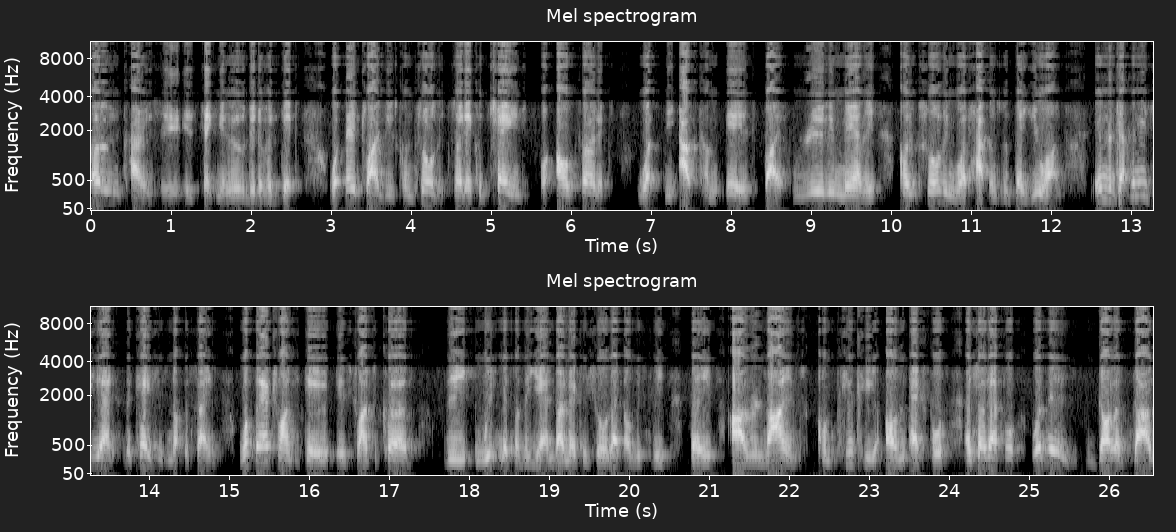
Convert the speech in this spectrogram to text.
own currency is taking a little bit of a dip. What they try to do is control it so they could change or alternate what the outcome is by really merely controlling what happens with their yuan. In the Japanese yen, the case is not the same. What they're trying to do is trying to curb the weakness of the yen by making sure that obviously they are reliant completely on exports. And so therefore, when the dollar does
